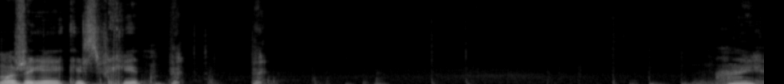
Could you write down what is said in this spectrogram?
Може є якийсь вхід. Ай.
